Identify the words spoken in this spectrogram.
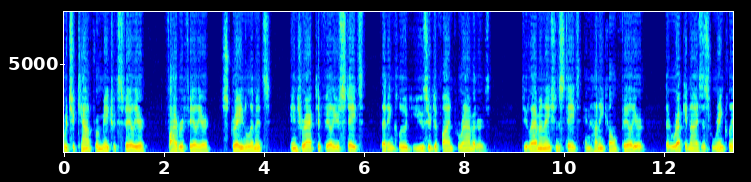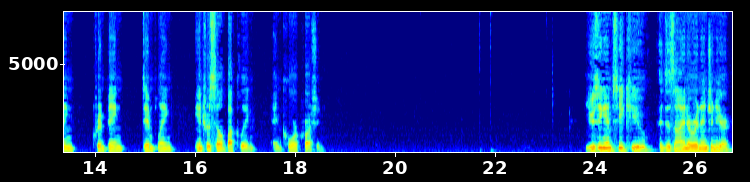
which account for matrix failure, fiber failure, strain limits, interactive failure states that include user-defined parameters, delamination states, and honeycomb failure that recognizes wrinkling, crimping, dimpling, intracell buckling, and core crushing. Using MCQ, a designer or an engineer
